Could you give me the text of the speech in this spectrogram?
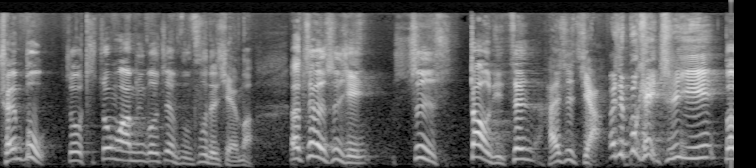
全部就中华民国政府付的钱嘛。那这个事情是到底真还是假？而且不可以质疑。不，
